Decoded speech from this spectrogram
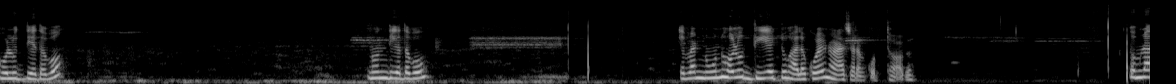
হলুদ দিয়ে দেবো। নুন দিয়ে দেবো। এবার নুন হলুদ দিয়ে একটু ভালো করে নাড়াচাড়া করতে হবে। তোমরা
